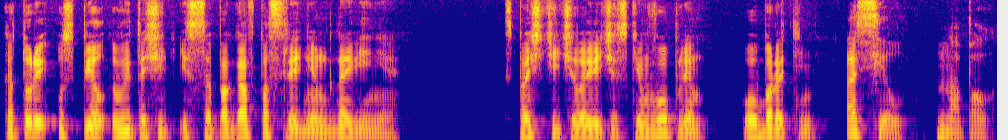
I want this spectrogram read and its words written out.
который успел вытащить из сапога в последнее мгновение. С почти человеческим воплем оборотень осел на пол.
